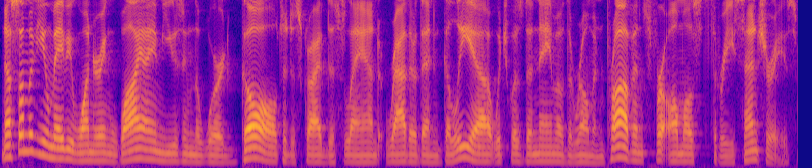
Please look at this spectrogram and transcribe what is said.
Now, some of you may be wondering why I am using the word Gaul to describe this land rather than Gallia, which was the name of the Roman province for almost three centuries.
